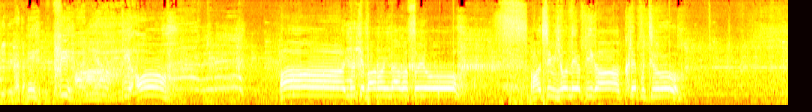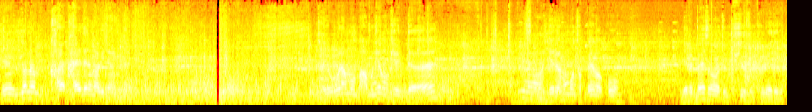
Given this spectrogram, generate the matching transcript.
B 뒤로. B. 아니야. B, 어. 아, 이렇게 만 원이 나갔어요. 아, 지금 이건데요, B가 크래프트. 이- 이거는 가, 가야 되는 가격이죠, 형님들. 자, 요걸 한번 마무리 해볼게요, 형님들. 그래서 얘를 한 번 더 빼갖고, 얘를 빼서 좀 뒤로 좀 돌려야 되겠다.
